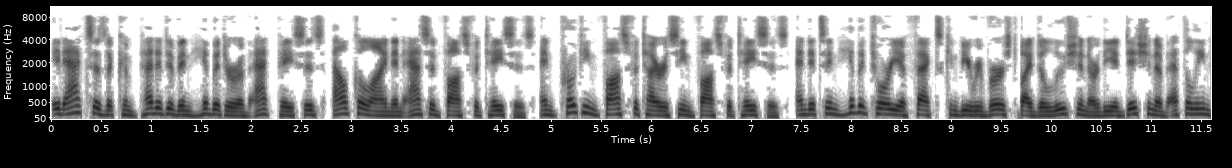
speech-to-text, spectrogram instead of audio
It acts as a competitive inhibitor of ATPases, alkaline and acid phosphatases, and protein phosphotyrosine phosphatases, and its inhibitory effects can be reversed by dilution or the addition of ethylene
